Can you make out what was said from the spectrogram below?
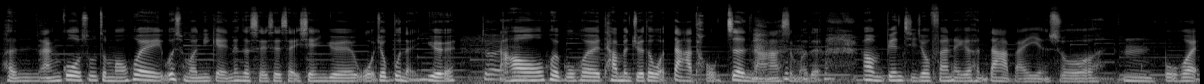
很难过，说怎么会？为什么你给那个谁谁谁先约，我就不能约？对。然后会不会他们觉得我大头症啊什么的？然后我们编辑就翻了一个很大的白眼，说：“嗯，不会。”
